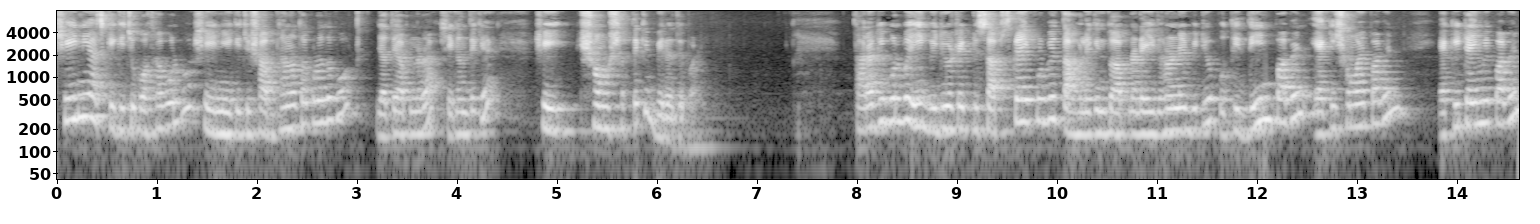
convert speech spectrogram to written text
সেই নিয়ে আজকে কিছু কথা বলব, সেই নিয়ে কিছু সাবধানতা করে দেবো, যাতে আপনারা সেখান থেকে সেই সমস্যার থেকে বেরোতে পারেন। তার আগে বলব, এই ভিডিওটা একটু সাবস্ক্রাইব করবে, তাহলে কিন্তু আপনারা এই ধরনের ভিডিও প্রতিদিন পাবেন, একই সময় পাবেন, একই টাইমে পাবেন,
